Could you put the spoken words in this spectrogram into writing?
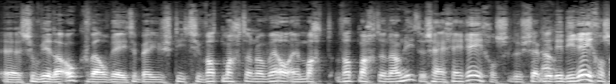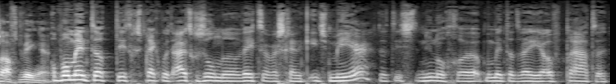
eh, ze willen ook wel weten bij justitie wat mag er nou wel en mag, wat mag er nou niet. Er zijn geen regels. Dus ze Nou. willen die regels afdwingen. Op het moment dat dit gesprek wordt uitgezonden, weten we waarschijnlijk iets meer. Dat is nu nog, eh, op het moment dat wij hierover praten,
